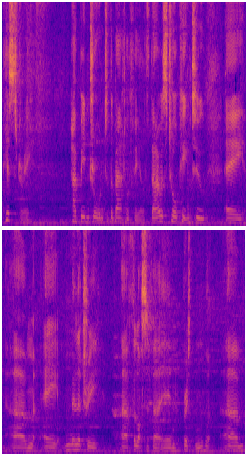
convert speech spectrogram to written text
history have been drawn to the battlefield. Now, I was talking to a, um, a military uh, philosopher in Britain, um,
